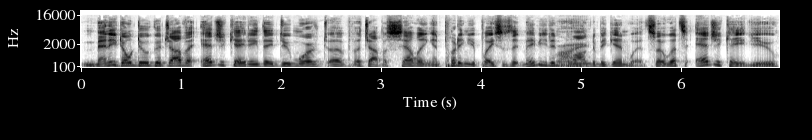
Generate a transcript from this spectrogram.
many don't do a good job of educating. They do more of a job of selling and putting you places that maybe you didn't belong to begin with. So let's educate you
